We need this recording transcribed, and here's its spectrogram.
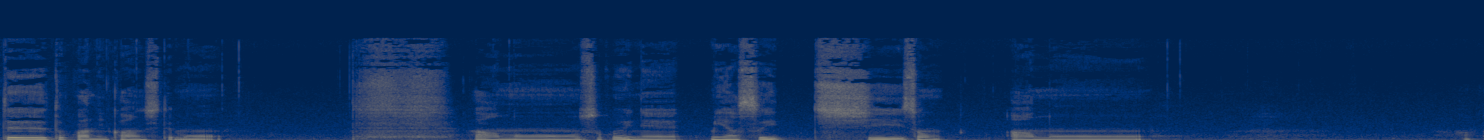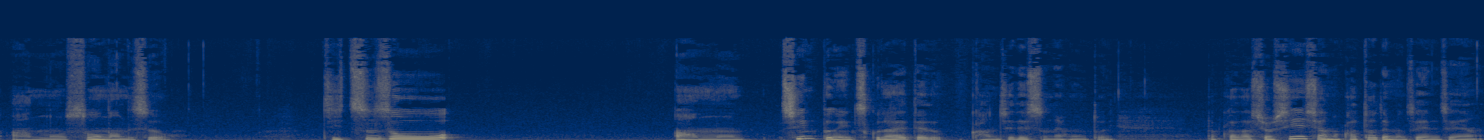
定とかに関しても。あのすごいね見やすいしそあのあのそうなんですよ。実像あのシンプルに作られてる感じですね本当に。だから初心者の方でも全然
